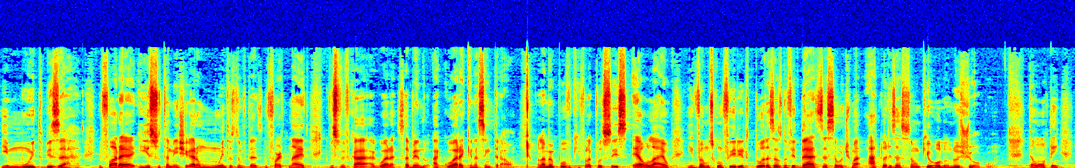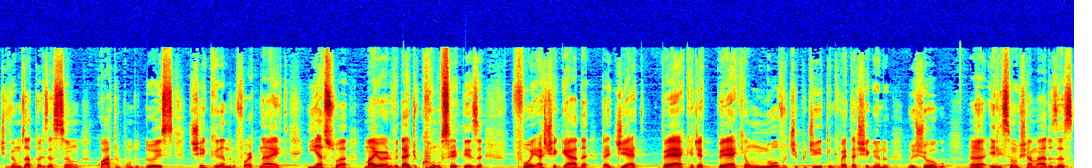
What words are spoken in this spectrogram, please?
e muito bizarra. E fora isso, também chegaram muitas novidades no Fortnite que você vai ficar agora sabendo agora aqui na Central. Olá meu povo, quem fala com vocês é o Lion e vamos conferir todas as novidades dessa última atualização que rolou no jogo. Então ontem tivemos a atualização 4.2 chegando no Fortnite e a sua maior novidade com certeza foi a chegada da Jet Jetpack. A Jetpack é um novo tipo de item que vai estar chegando no jogo. Uh, eles são chamados as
